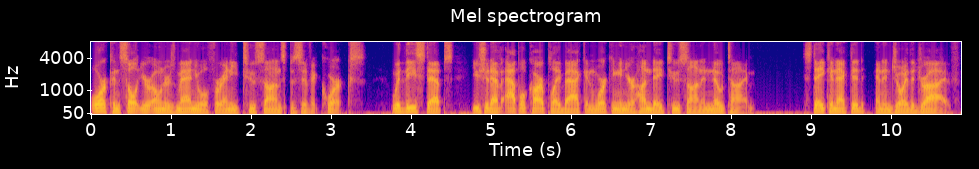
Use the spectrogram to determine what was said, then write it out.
or consult your owner's manual for any Tucson-specific quirks. With these steps, you should have Apple CarPlay back and working in your Hyundai Tucson in no time. Stay connected and enjoy the drive.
